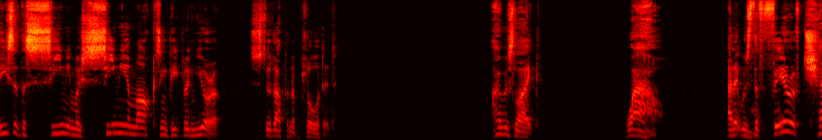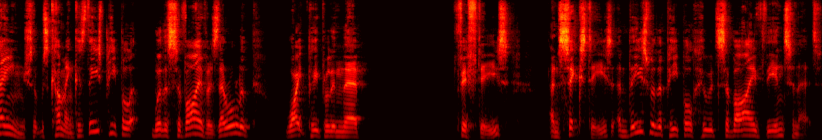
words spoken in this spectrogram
these are the senior, most senior marketing people in Europe stood up and applauded. I was like, wow. And it was the fear of change that was coming because these people were the survivors. They're all white people in their 50s and 60s. And these were the people who had survived the internet.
